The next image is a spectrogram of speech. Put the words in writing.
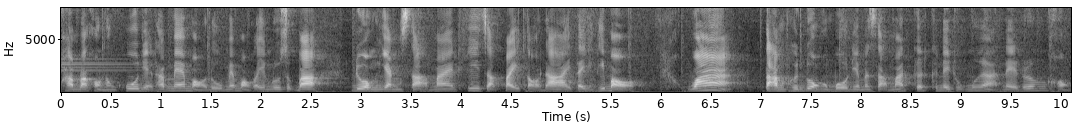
ความรักของทั้งคู่เนี่ยถ้าแม่หมอดูแม่หมอก็ยังรู้สึกว่า ดวงยังสามารถที่จะไปต่อได้ แต่อย่างที่บอกว่า ตามพื้นดวงของโบเนี่ยมันสามารถเกิดขึ้นได้ทุกเมื่อในเรื่องของ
